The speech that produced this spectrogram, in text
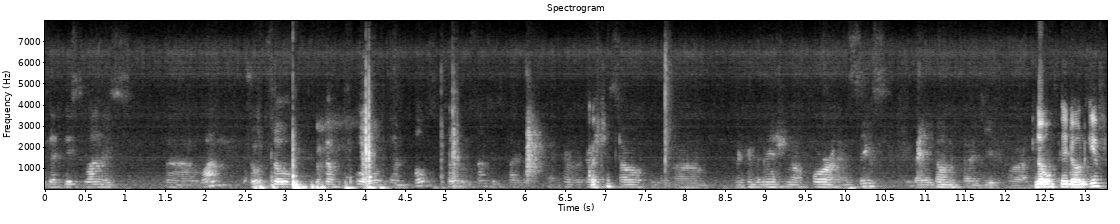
is at least one is uh, one, true. So we have all of them false, so it's not satisfiable. Question? So, um, the combination of four and six, they don't uh, give. Uh, No, they don't give.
